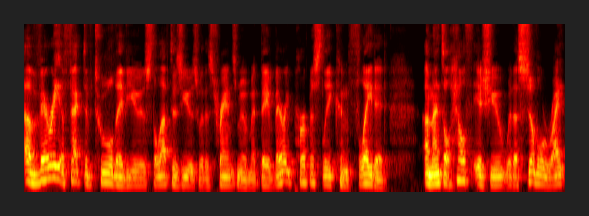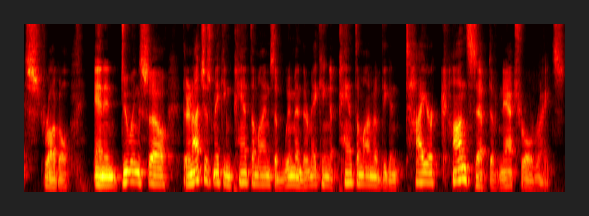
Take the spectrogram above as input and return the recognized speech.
a very effective tool they've used, the left has used with this trans movement. They very purposely conflated a mental health issue with a civil rights struggle. And in doing so, they're not just making pantomimes of women, they're making a pantomime of the entire concept of natural rights.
